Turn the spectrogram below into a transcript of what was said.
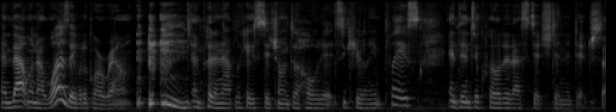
And that one I was able to go around and put an applique stitch on to hold it securely in place. And then to quilt it, I stitched in the ditch. So,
